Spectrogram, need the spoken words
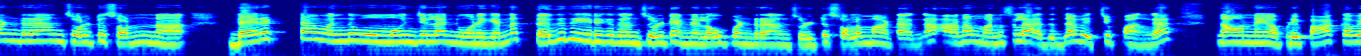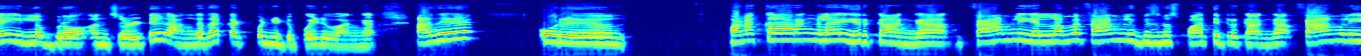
பண்றேன்னு சொல்லிட்டு சொன்னா டைரக்டா வந்து உன் மூஞ்சில உனக்கு என்ன தகுதி இருக்குதுன்னு சொல்லிட்டு என்ன லவ் பண்றேன்னு சொல்லிட்டு சொல்ல மாட்டாங்க. ஆனா மனசுல அதுதான் வச்சுப்பாங்க. நான் உன்னை அப்படி பார்க்கவே இல்லை ப்ரோ சொல்லிட்டு அங்கதான் கட் பண்ணிட்டு போயிடுவாங்க. அதே ஒரு பணக்காரங்களா இருக்காங்க. ஃபேமிலி எல்லாமே ஃபேமிலி பிசினஸ் பார்த்துட்டு இருக்காங்க. ஃபேமிலி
